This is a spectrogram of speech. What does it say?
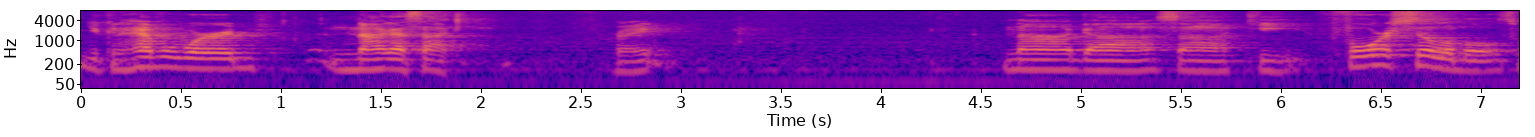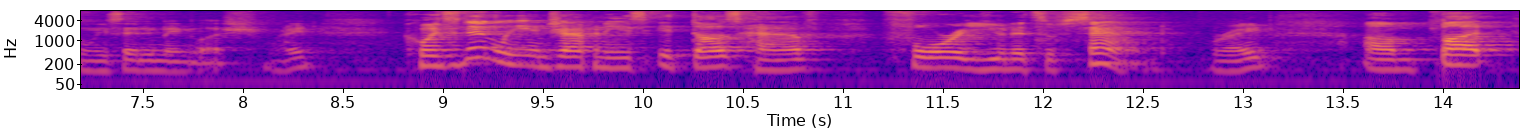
you can have a word, Nagasaki, right? Nagasaki. Four syllables when we say it in English, right? Coincidentally, in Japanese, it does have four units of sound, right? Um, but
